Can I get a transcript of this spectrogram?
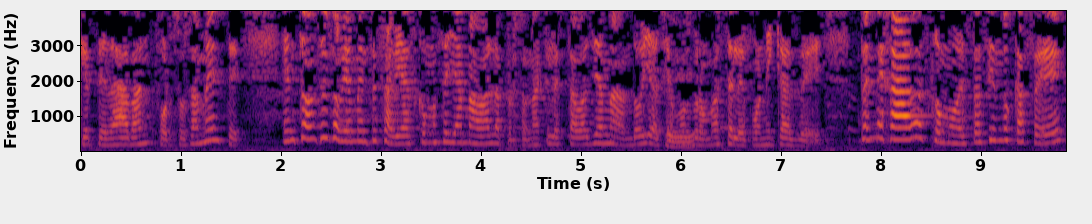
que te daban forzosamente. Entonces, obviamente sabías cómo se llamaba la persona que le estabas llamando y hacíamos Sí. bromas telefónicas de pendejadas como está haciendo café,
